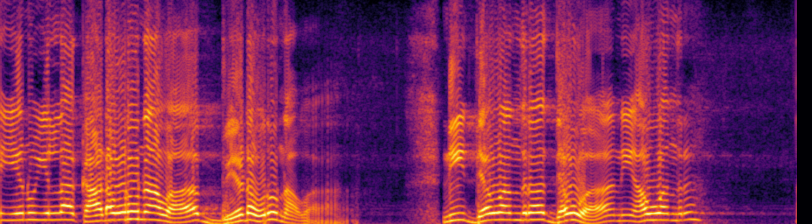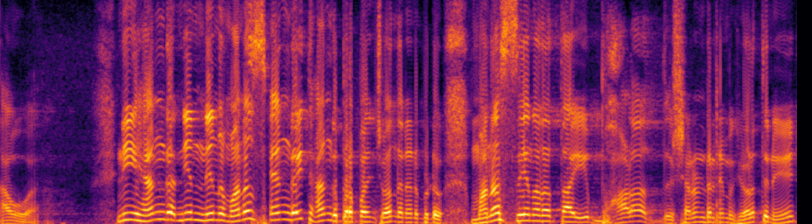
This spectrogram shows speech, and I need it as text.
ಏನೂ ಇಲ್ಲ. ಕಾಡವರು ನಾವ, ಬೇಡವರು ನಾವ. ನೀ ದೆವ್ವ ಅಂದ್ರ ದೆವ್ವ, ನೀ ಅವು ಅಂದ್ರ ಅವ್ವ. ನೀ ಹೆಂಗೆ ನಿನ್ನ ನಿನ್ನ ಮನಸ್ಸು ಹೆಂಗೈತೆ ಹಂಗೆ ಪ್ರಪಂಚ ಅಂತ ನೆನಪಿಟ್ಟು ಮನಸ್ಸೇನದ ತಾಯಿ, ಭಾಳ ಶರಣರು ನಿಮಗೆ ಹೇಳ್ತೀನಿ,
